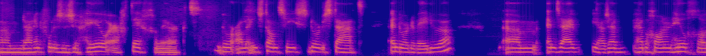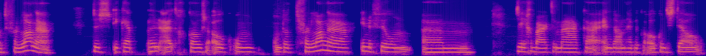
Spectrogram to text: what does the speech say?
Um, daarin voelen ze zich heel erg tegengewerkt door alle instanties, door de staat en door de weduwe. Um, en zij, ja, zij hebben gewoon een heel groot verlangen. Dus ik heb hun uitgekozen ook om, om dat verlangen in de film um, zichtbaar te maken. En dan heb ik ook een stel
